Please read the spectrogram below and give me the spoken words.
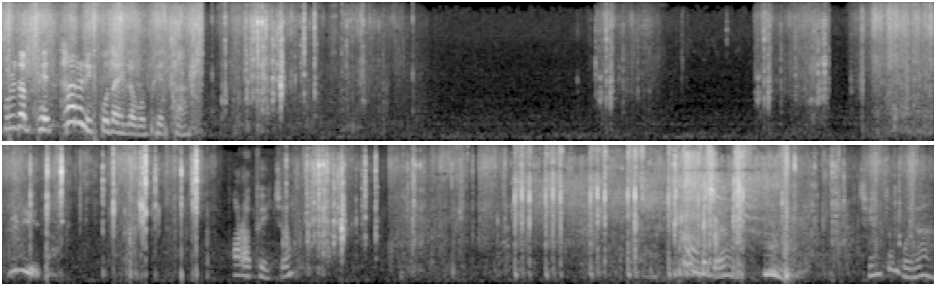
둘 다 베타를 입고 다니라고 베타. 바로 앞에 있죠? 뭐야?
